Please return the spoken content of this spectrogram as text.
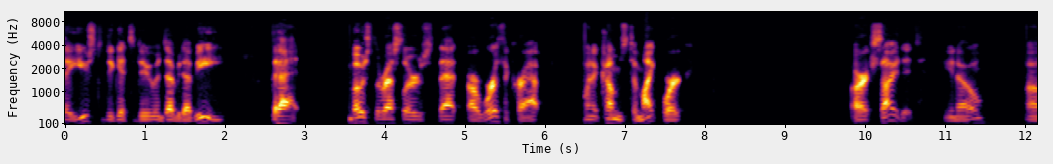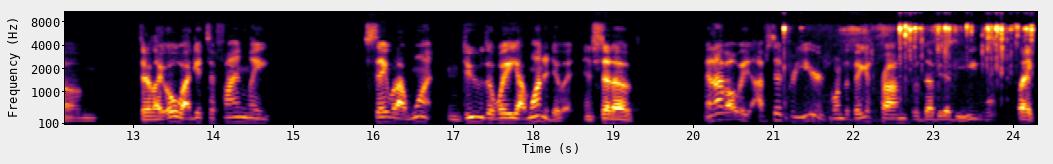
they used to get to do in WWE that most of the wrestlers that are worth a crap when it comes to mic work are excited, you know. Um, they're like, "Oh, I get to finally say what I want and do the way I want to do it instead of. And I've always I've said for years one of the biggest problems with WWE, like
